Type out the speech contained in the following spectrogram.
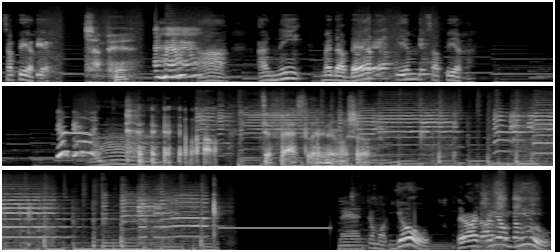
ספיר. Sabi. Uh huh. אה, אני מדבר עם ספיר. אה, wow. It's a fast learner, Moshe. man, come on. Yo, there are three of you.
